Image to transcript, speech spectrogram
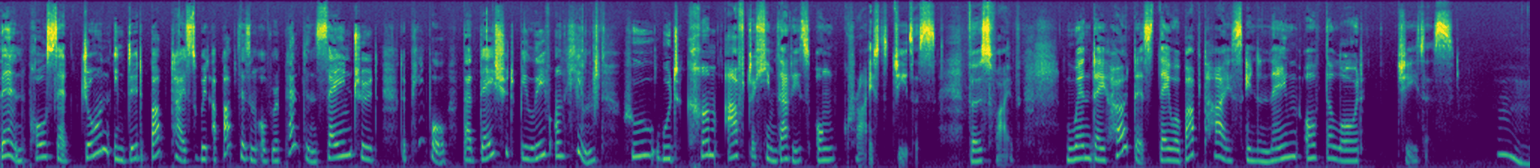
Then Paul said, John indeed baptized with a baptism of repentance, saying to the people that they should believe on him who would come after him, that is, on Christ Jesus. Verse 5 When they heard this, they were baptized in the name of the Lord Jesus. Hmm,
